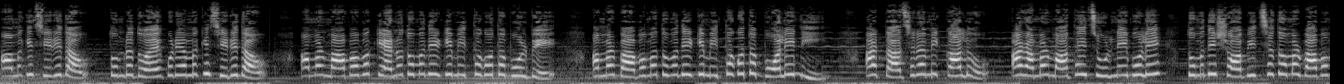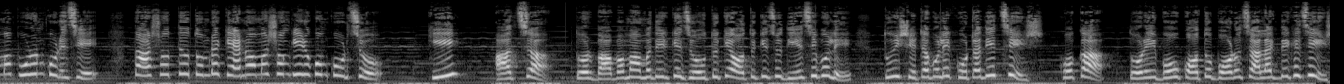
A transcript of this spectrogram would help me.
আমাকে ছেড়ে দাও, তোমরা দয়া করে আমাকে ছেড়ে দাও। আমার মা বাবা কেন তোমাদেরকে মিথ্যা কথা বলবে? আমার বাবা মা তোমাদেরকে মিথ্যা কথা বলেনি। আর তাছাড়া আমি কালো। আর আমার মাথায় চুল নেই বলে তোমাদের সব ইচ্ছে তো আমার বাবা মা পূরণ করেছে। তা সত্ত্বেও তোমরা কেন আমার সঙ্গে এরকম করছ? কি? আচ্ছা তোর বাবা মা আমাদেরকে যৌতুকে অত কিছু দিয়েছে বলে তুই সেটা বলে কোটা দিচ্ছিস? খোকা, তোর এই বউ কত বড় চালাক দেখেছিস?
